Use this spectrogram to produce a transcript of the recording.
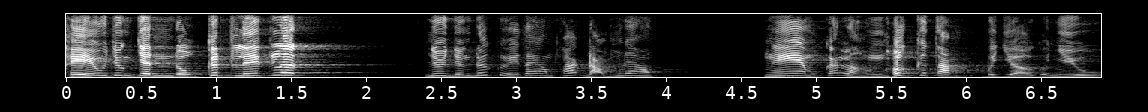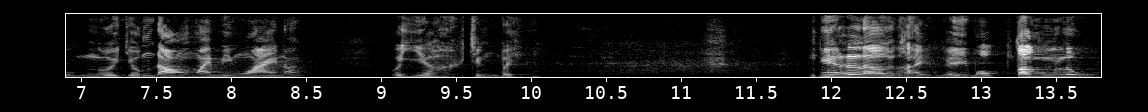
thiệu chương trình đồ kịch liệt lên. Như những đức quý thấy không phát động đấy không? Nghe một cái là hừng hực cái tâm. Bây giờ có nhiều người trưởng đoàn ngoài miệng ngoài nói, bây giờ chuẩn bị. Nghe lời thầy nghỉ một tuần luôn.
